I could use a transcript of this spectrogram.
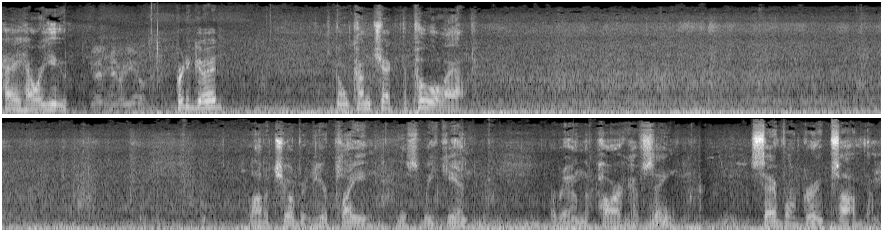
Hey, how are you? Good, how are you? Pretty good. Gonna come check the pool out. A lot of children here playing this weekend around the park. I've seen several groups of them.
